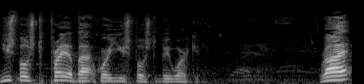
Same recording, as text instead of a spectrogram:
You're supposed to pray about where you're supposed to be working. Right?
